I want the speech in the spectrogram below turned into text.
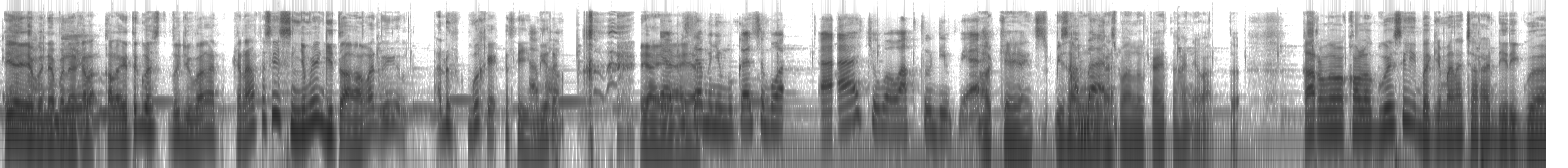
Iya iya benar-benar. Kalau kalau itu gue setuju banget. Kenapa sih senyumnya gitu amat? Aduh, gue kayak kesindir. ya, ya, ya, bisa ya. menyembuhkan semua luka, cuma waktu deep ya. Oke, okay, yang bisa menyembuhkan semua luka itu hanya waktu. Kalau kalau gue sih bagaimana cara diri gue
